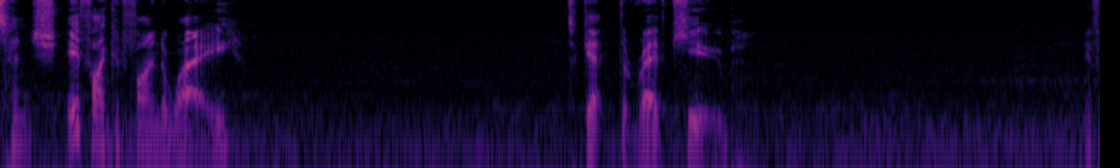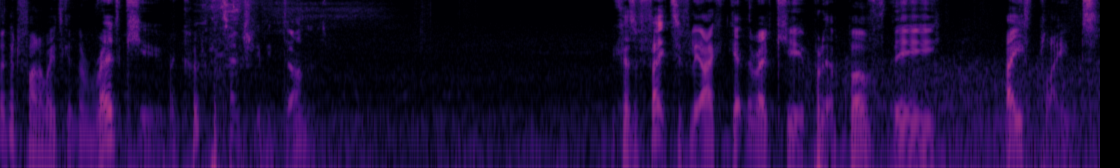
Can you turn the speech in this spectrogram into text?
potentially... If I could find a way to get the red cube... If I could find a way to get the red cube, I could potentially be done. Because effectively I can get the red cube, put it above the faith plate,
